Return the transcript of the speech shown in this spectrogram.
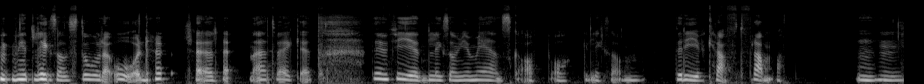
mitt liksom stora ord för nätverket. Det är en fin liksom gemenskap och liksom drivkraft framåt. Mm. Mm.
